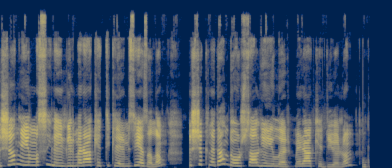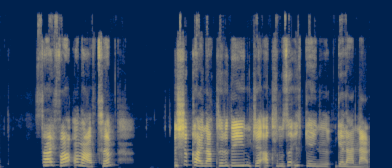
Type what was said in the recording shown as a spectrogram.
Işığın yayılması ile ilgili merak ettiklerimizi yazalım. Işık neden doğrusal yayılır merak ediyorum. Sayfa 16. Işık kaynakları deyince aklımıza ilk gel- gelenler.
